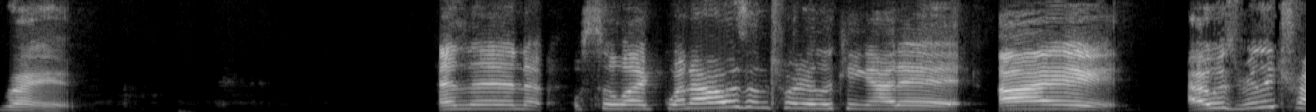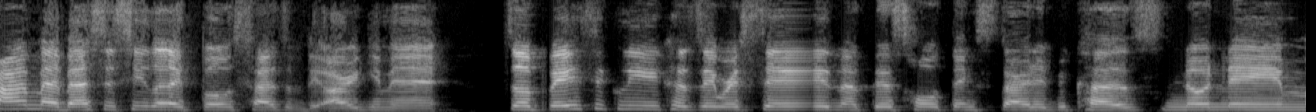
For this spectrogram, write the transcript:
Right. And then so like when I was on Twitter looking at it, I I was really trying my best to see like both sides of the argument. So basically because they were saying that this whole thing started because Noname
